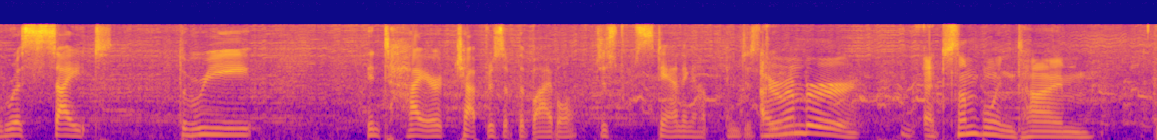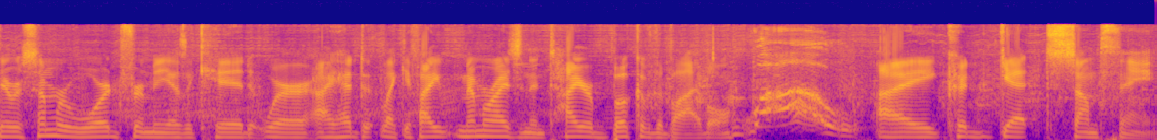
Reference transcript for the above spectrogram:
recite three entire chapters of the Bible, just standing up and just. I doing it. remember at some point in time there was some reward for me as a kid where I had to like if I memorized an entire book of the Bible, Whoa! I could get something.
